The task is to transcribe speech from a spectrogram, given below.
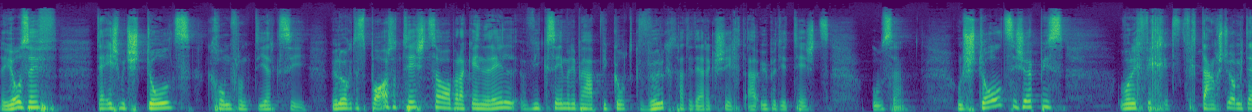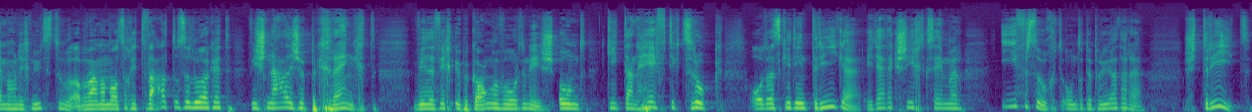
Der Josef der ist mit Stolz konfrontiert. Wir schauen ein paar so Tests an, aber auch generell, wie sehen wir überhaupt, wie Gott gewirkt hat in dieser Geschichte, auch über die Tests raus. Und Stolz ist etwas, wo ich vielleicht, vielleicht denkst, ja, mit dem habe ich nichts zu tun. Aber wenn man mal so in die Welt schaut, wie schnell ist jemand gekränkt, weil er vielleicht übergangen worden ist und gibt dann heftig zurück. Oder es gibt Intrigen. In dieser Geschichte sehen wir Eifersucht unter den Brüdern, Streit.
